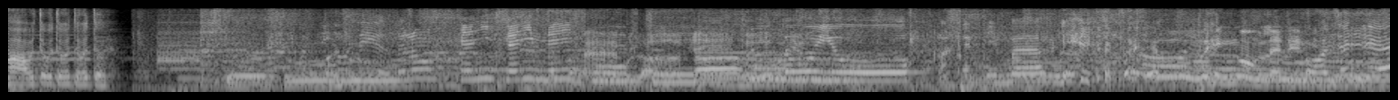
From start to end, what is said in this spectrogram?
ha, betul betul betul betul. Saya tolong nyanyi, nyanyi, nyanyi. Tahun To you. Happy birthday to you. Bengong lah dia ni Oh, jadi dia.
